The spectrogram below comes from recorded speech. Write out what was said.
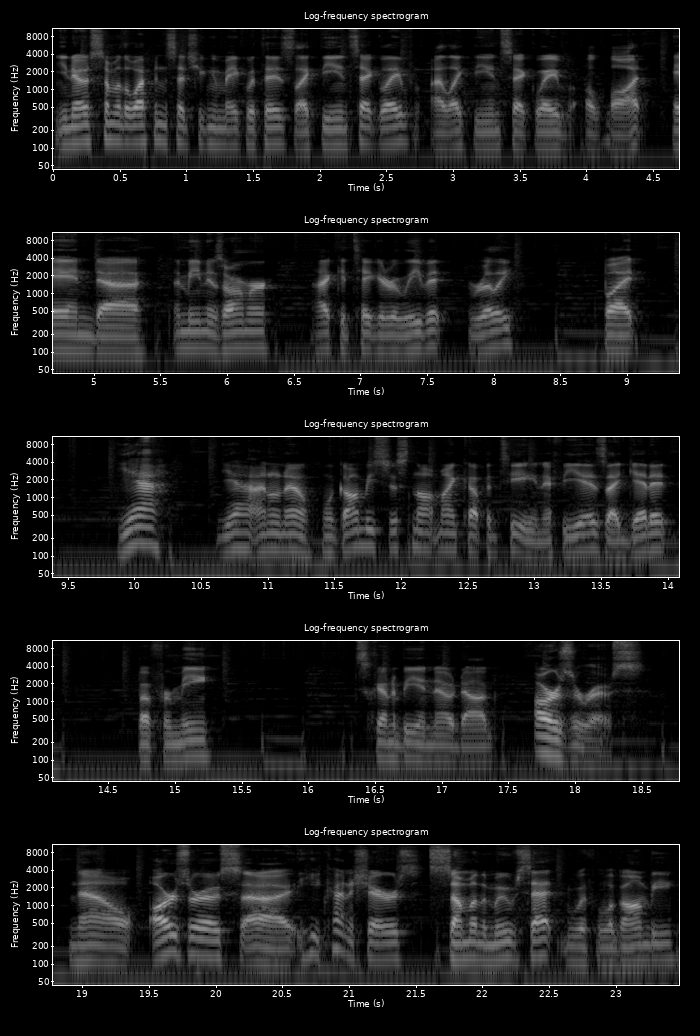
You know, some of the weapons that you can make with his, like the Insect Glaive. I like the Insect Glaive a lot. And, uh, I mean, his armor, I could take it or leave it, really. But yeah, yeah, I don't know. Lagombi's just not my cup of tea, and if he is, I get it. But for me, it's gonna be a no dog. Arzuros. Now, Arzuros, uh, he kind of shares some of the move set with Lagombi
